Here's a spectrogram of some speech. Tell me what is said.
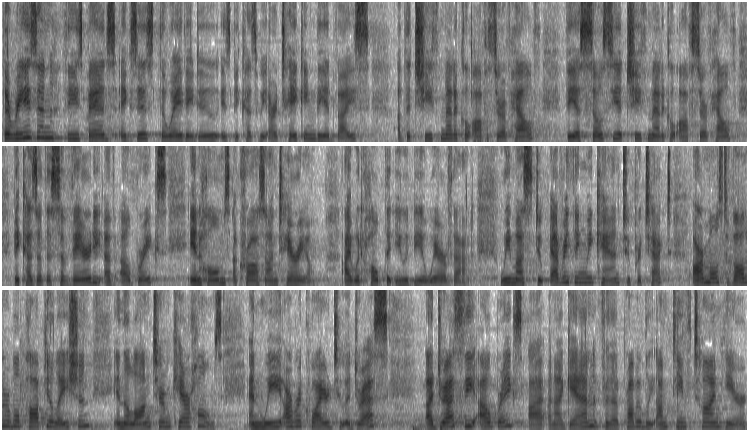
The reason these beds exist the way they do is because we are taking the advice of the Chief Medical Officer of Health, the Associate Chief Medical Officer of Health, because of the severity of outbreaks in homes across Ontario. I would hope that you would be aware of that. We must do everything we can to protect our most vulnerable population in the long-term care homes, and we are required to address address the outbreaks. Uh, and again, for the probably umpteenth time here,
